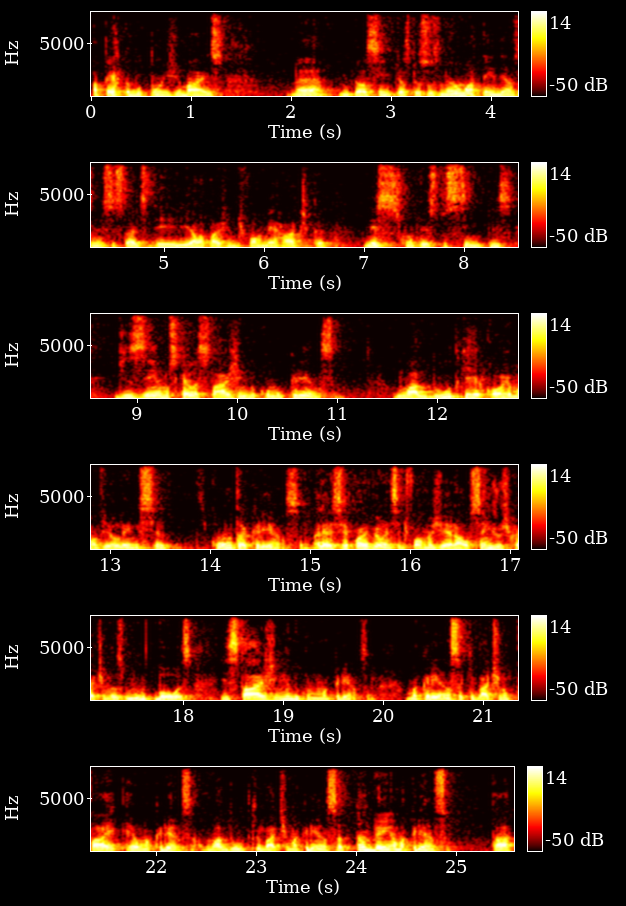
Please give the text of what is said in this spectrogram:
aperta botões demais, né? Então, assim, que as pessoas não atendem às necessidades dele, ela está agindo de forma errática nesses contextos simples, dizemos que ela está agindo como criança. Um adulto que recorre a uma violência contra a criança, aliás, recorre à violência de forma geral, sem justificativas muito boas, está agindo como uma criança. Uma criança que bate no pai é uma criança. Um adulto que bate em uma criança também é uma criança. Tá?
